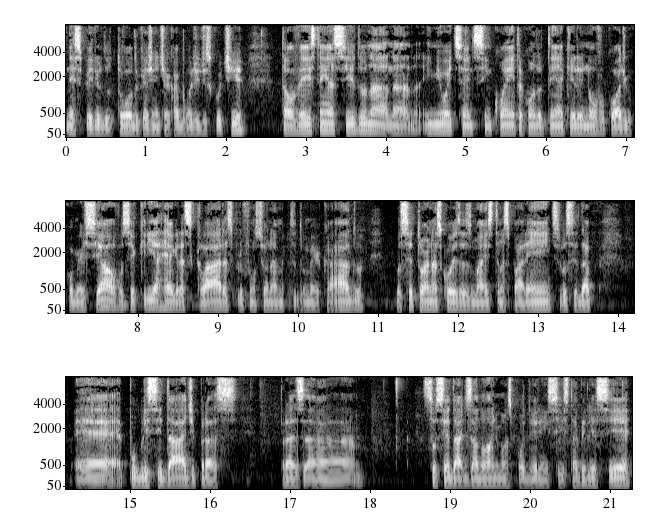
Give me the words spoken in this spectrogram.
nesse período todo que a gente acabou de discutir, talvez tenha sido na, na, em 1850, quando tem aquele novo código comercial, você cria regras claras para o funcionamento do mercado, você torna as coisas mais transparentes, você dá é, publicidade para as uh, sociedades anônimas poderem se estabelecer.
